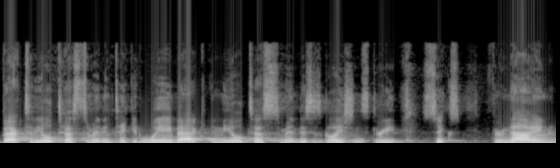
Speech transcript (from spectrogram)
back to the Old Testament and take it way back in the Old Testament. This is Galatians 3 6 through 9.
